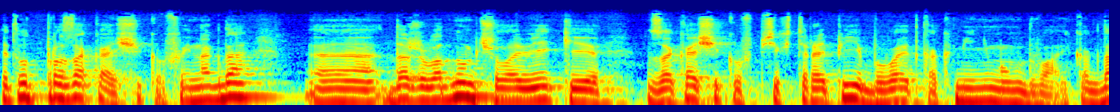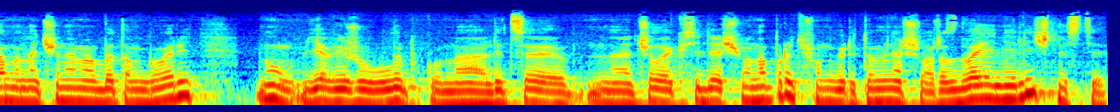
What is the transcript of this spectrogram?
Это вот про заказчиков. Иногда э, даже в одном человеке заказчиков психотерапии бывает как минимум два. И когда мы начинаем об этом говорить, ну, я вижу улыбку на лице э, человека, сидящего напротив, он говорит, у меня что, раздвоение личности?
